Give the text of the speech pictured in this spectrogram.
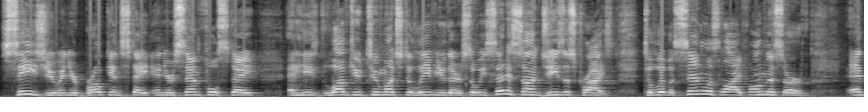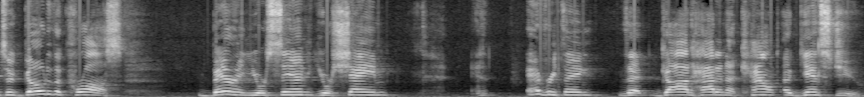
sees you in your broken state, in your sinful state, and He's loved you too much to leave you there. So He sent His Son, Jesus Christ, to live a sinless life on this earth and to go to the cross bearing your sin, your shame, and everything that God had an account against you.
